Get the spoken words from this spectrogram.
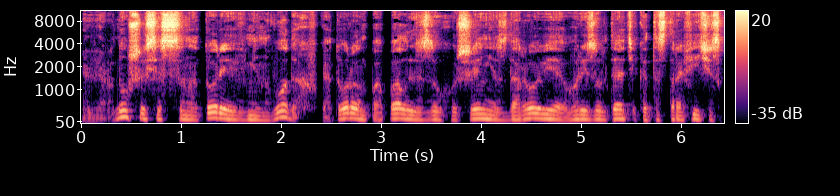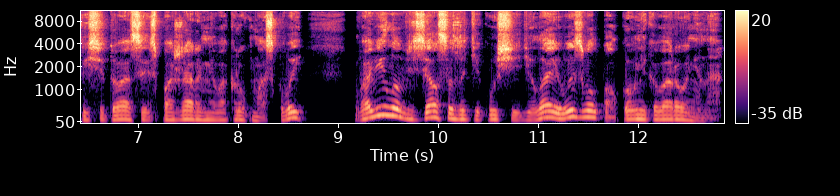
Вернувшись из санатория в Минводах, в который он попал из-за ухудшения здоровья в результате катастрофической ситуации с пожарами вокруг Москвы, Вавилов взялся за текущие дела и вызвал полковника Воронина.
